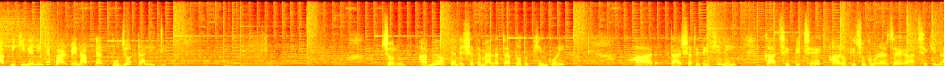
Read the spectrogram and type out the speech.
আপনি কিনে নিতে পারবেন আপনার পুজোর ডালিটি। চলুন, আমিও আপনাদের সাথে মেলাটা প্রদক্ষিণ করি। আর তার সাথে দেখে নিই, কাছে পিঠে আরও কিছু ঘোরার জায়গা আছে কিনা।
